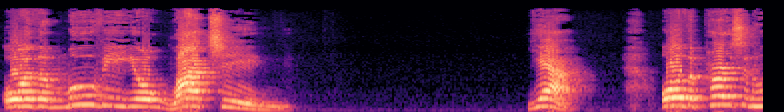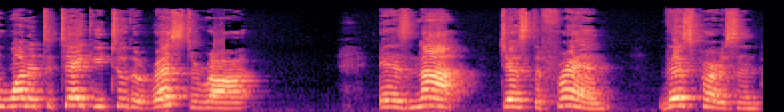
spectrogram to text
or the movie you're watching, yeah, or the person who wanted to take you to the restaurant is not just a friend. This person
